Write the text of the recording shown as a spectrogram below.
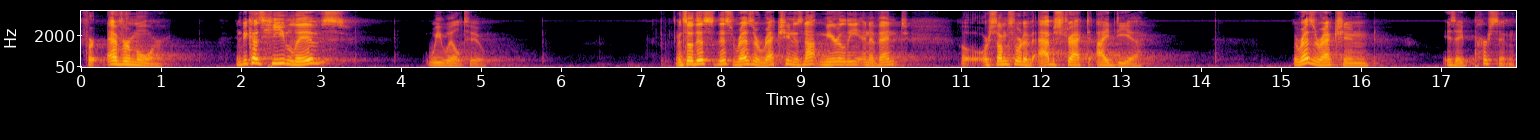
forevermore. And because he lives, we will too. And so, this, this resurrection is not merely an event or some sort of abstract idea. The resurrection is a person,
